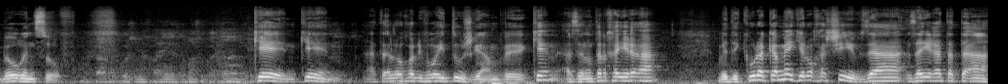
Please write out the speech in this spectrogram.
באור אינסוף. כן, כן, אתה לא יכול לברוא יתוש גם, וכן, אז זה נותן לך יראה. ודכולה קמא כי לא חשיב, זה יראת התאה.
